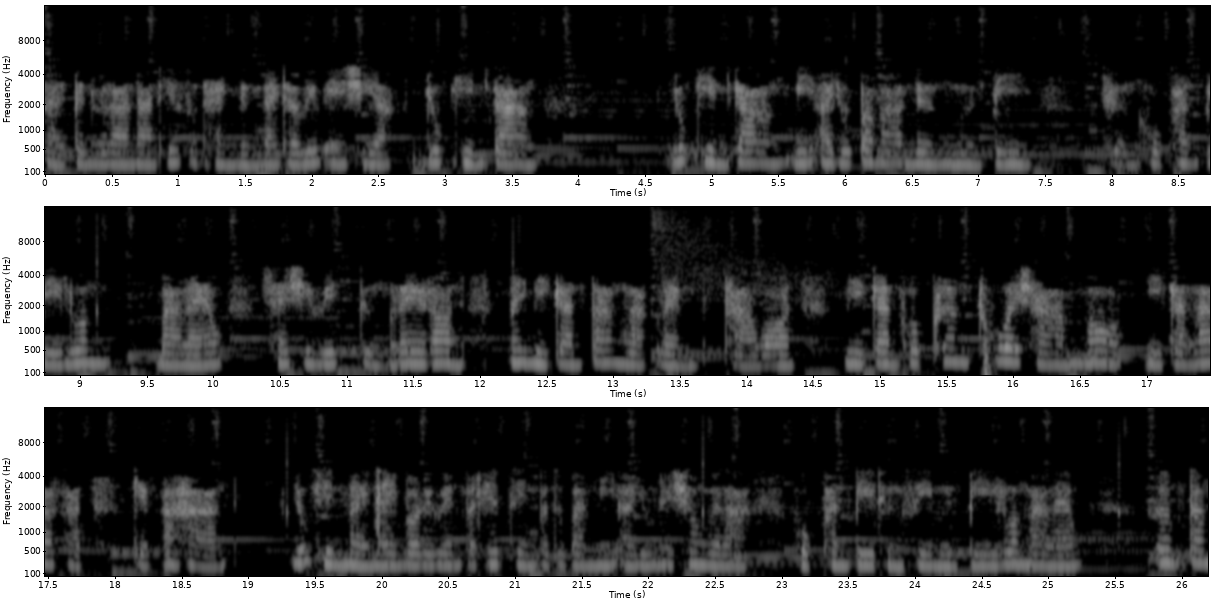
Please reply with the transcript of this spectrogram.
ศัยเป็นเวลานานที่สุดแห่งหนึ่งในทวีปเอเชีย ยุคหินกลาง ยุคหินกลางมีอายุประมาณ10,000ปี ถึง6,000ปีล่วงมาแล้ว ใช้ชีวิตกึ่งเร่ร่อน ไม่มีการตั้งหลักแหล่งถาวร มีการพบเครื่องถ้วยชามหม้อมีการล่าสัตว์ เก็บอาหาร ยุคหินใหม่ในบริเวณประเทศจีนปัจจุบันมีอายุในช่วงเวลา 6,000 ปีถึง 40,000 ปีล่วงมาแล้ว เริ่มตั้ง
